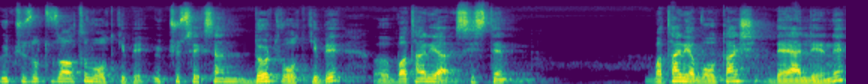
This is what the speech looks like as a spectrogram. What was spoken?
336 volt gibi, 384 volt gibi batarya sistem batarya voltaj değerlerini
